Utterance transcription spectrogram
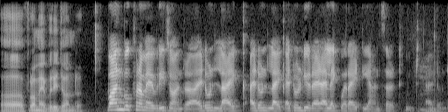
uh, from every genre. One book from every genre. I don't like. I don't like. I told you right. I like variety. Answer it. I don't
